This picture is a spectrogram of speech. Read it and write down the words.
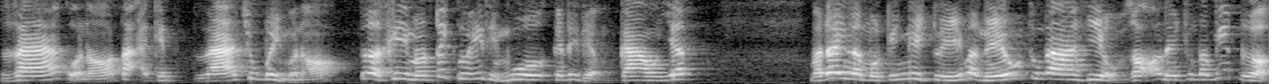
giá của nó tại cái giá trung bình của nó. Tức là khi mà nó tích lũy thì mua cái địa điểm cao nhất. Và đây là một cái nghịch lý mà nếu chúng ta hiểu rõ, nếu chúng ta biết được,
